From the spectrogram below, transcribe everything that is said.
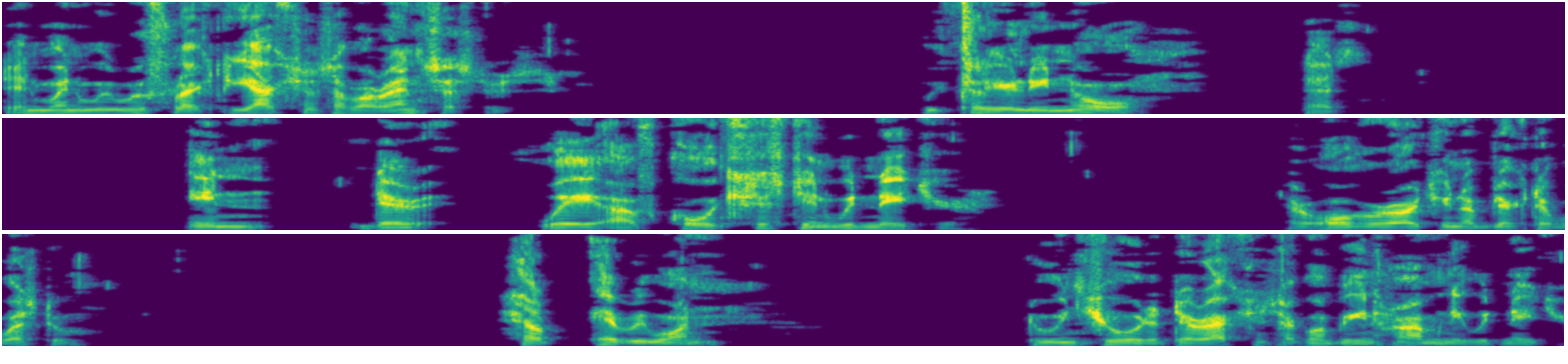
Then when we reflect the actions of our ancestors, we clearly know that in their way of coexisting with nature, their overarching objective was to help everyone to ensure that their actions are going to be in harmony with nature.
